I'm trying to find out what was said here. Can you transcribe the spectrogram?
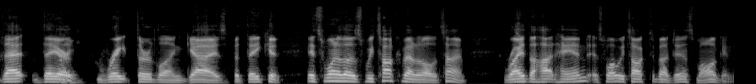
That they like, are great third line guys, but they could. It's one of those we talk about it all the time. Ride the hot hand. It's why we talked about Denis Malgin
